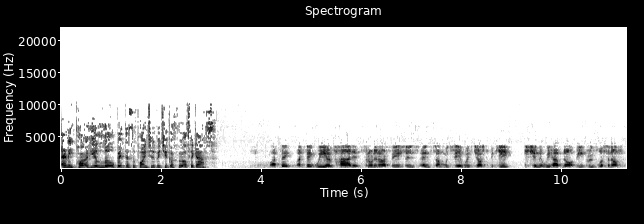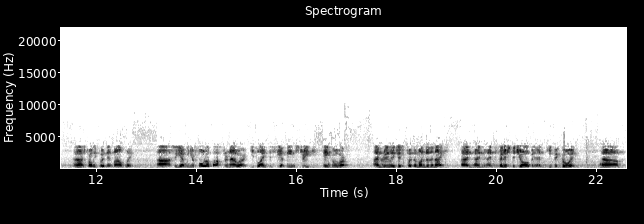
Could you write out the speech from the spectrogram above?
any part of you a little bit disappointed we took our foot off the gas? Well, I think I think we have had it thrown in our faces, and some would say with justification that we have not been ruthless enough, and that's probably putting it mildly. Uh, so yeah, when you're four up after an hour, you'd like to see a mean streak take over and really just put them under the knife and, and, and finish the job and, and keep it going. Um,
